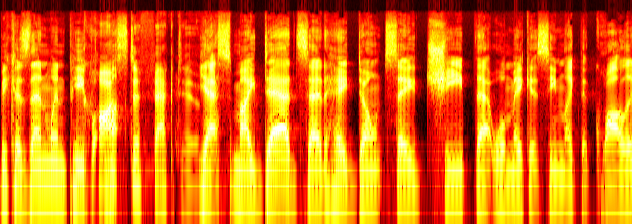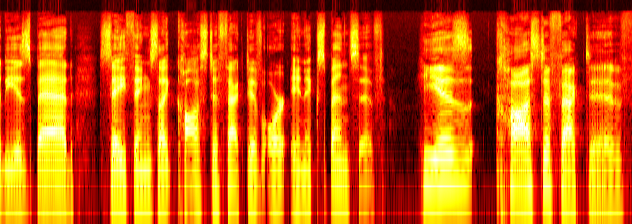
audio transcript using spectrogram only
because then when people my- Cost effective. Yes, my dad said, "Hey, don't say cheap. That will make it seem like the quality is bad. Say things like cost effective or inexpensive." He is cost effective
